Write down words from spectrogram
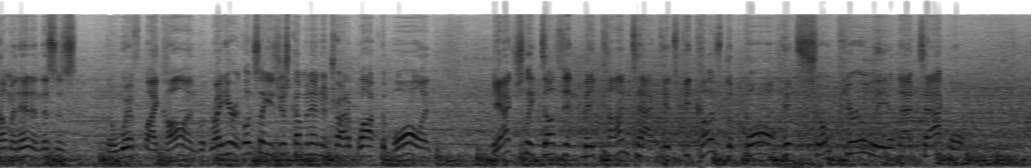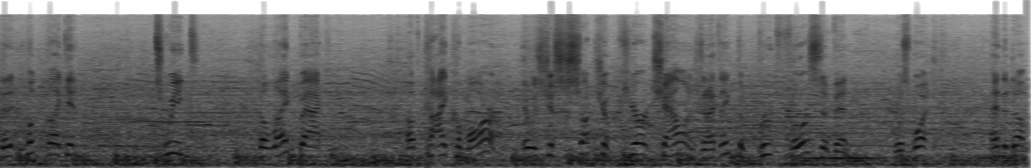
coming in, and this is the whiff by Collin. But right here, it looks like he's just coming in and trying to block the ball, and he actually doesn't make contact. It's because the ball hits so purely in that tackle that it looked like it tweaked the leg back of Kei Kamara. It was just such a pure challenge, and I think the brute force of it was what ended up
